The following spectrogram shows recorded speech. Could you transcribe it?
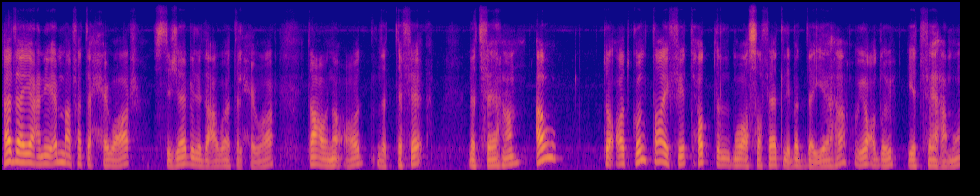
هذا يعني إما فتح حوار استجابة لدعوات الحوار تعالوا نقعد نتفق نتفاهم أو تقعد كل طائفة تحط المواصفات اللي بدها إياها ويقعدوا يتفاهموا.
